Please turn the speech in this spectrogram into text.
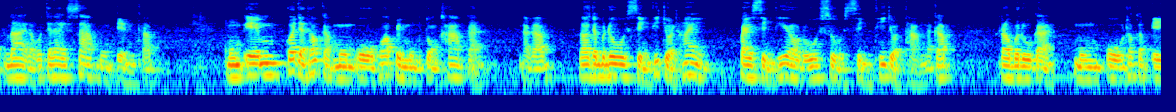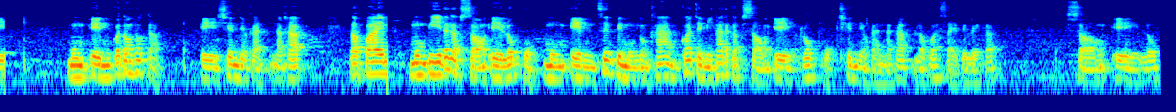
6ได้เราก็จะได้ทราบมุม n ครับ มุม m ก็จะเท่ากับมุม o เพราะเป็นมุมตรงข้ามกันนะครับ เราจะมาดูสิ่งที่โจทย์ให้ไปสิ่งที่เรารู้สู่สิ่งที่โจทย์ถามนะครับ เรามาดูกันมุม o เท่ากับ a มุม m ก็ต้องเท่ากับ a เช่นเดียวกันนะครับ ต่อไปมุม p เท่ากับ 2a ลบ6มุม n ซึ่งเป็นมุมตรงข้ามก็จะมีค่าเท่ากับ 2a ลบ6เช่นเดียวกันนะครับ เราก็ใส่ไปเลยครับ 2a ลบ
